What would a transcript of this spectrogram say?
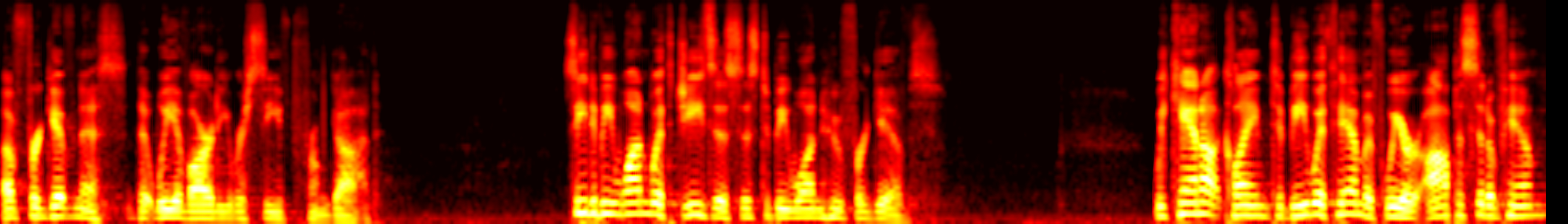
of forgiveness that we have already received from God. See, to be one with Jesus is to be one who forgives. We cannot claim to be with Him if we are opposite of Him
